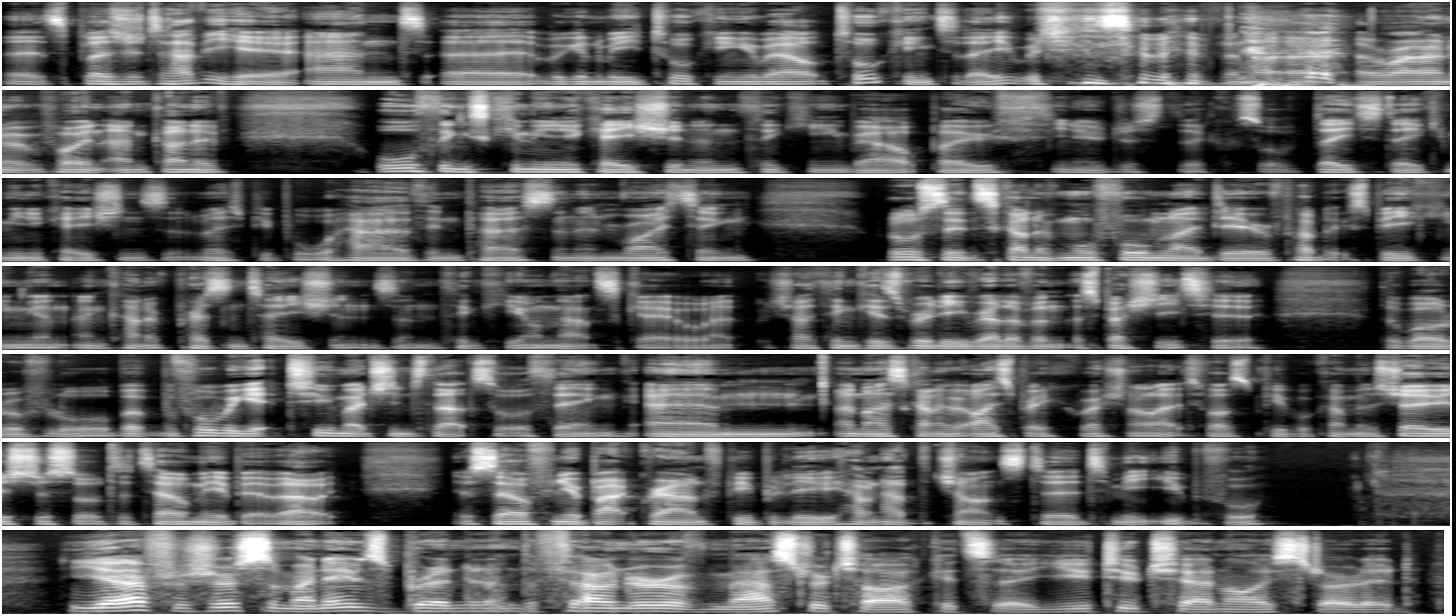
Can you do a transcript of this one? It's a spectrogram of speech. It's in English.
It's a pleasure to have you here, and uh, we're going to be talking about talking today, which is a bit of an ironic point, and kind of all things communication and thinking about both, you know, just the sort of day to day communications that most people will have in person and writing, but also this kind of more formal idea of public speaking and, and kind of presentations and thinking on that scale, uh, which I think is really relevant, especially to the world of law. But before we get too much into that sort of thing, um, a nice kind of icebreaker question I like to ask people come on the show is just sort of to tell me a bit about yourself and your background for people who haven't had the chance to, to meet you before. Yeah, for sure. So my name's Brenden. I'm the founder of MasterTalk. It's a YouTube channel I started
